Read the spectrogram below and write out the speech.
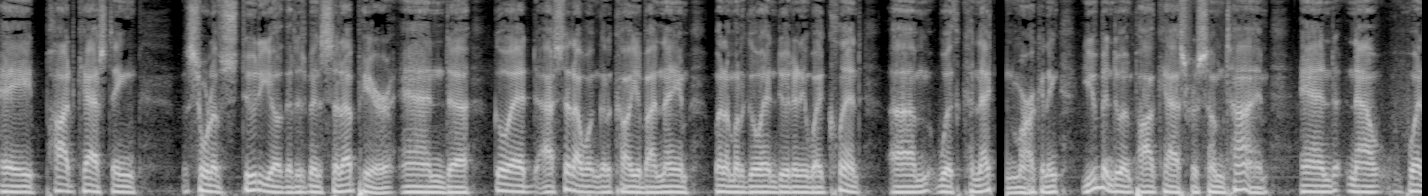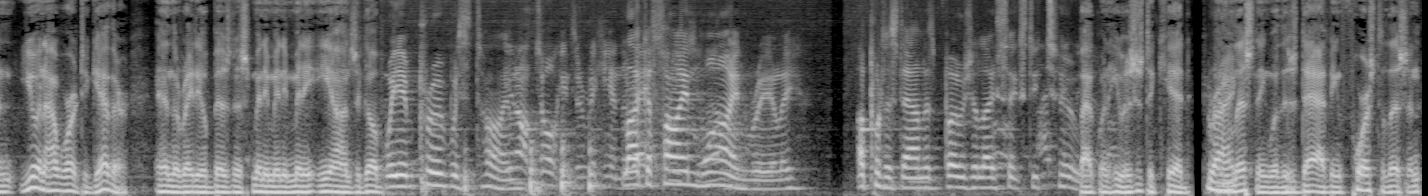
a podcasting sort of studio that has been set up here. And uh, go ahead. I said I wasn't going to call you by name, but I'm going to go ahead and do it anyway. Clint, um, with Connect Marketing, you've been doing podcasts for some time. And now, when you and I worked together in the radio business many, many, many eons ago, We improve with time. You're not talking to Ricky and the Like a fine wine, really. I put us down as Beaujolais 62. back when he was just a kid Right. listening with his dad, being forced to listen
